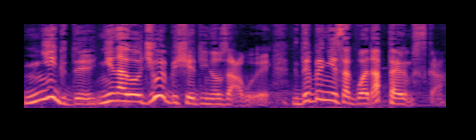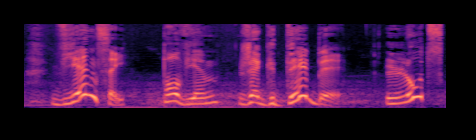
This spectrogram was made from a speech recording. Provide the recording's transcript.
nigdy nie narodziłyby się dinozaury, gdyby nie zagłada permska. Więcej powiem, że gdyby ludzk,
